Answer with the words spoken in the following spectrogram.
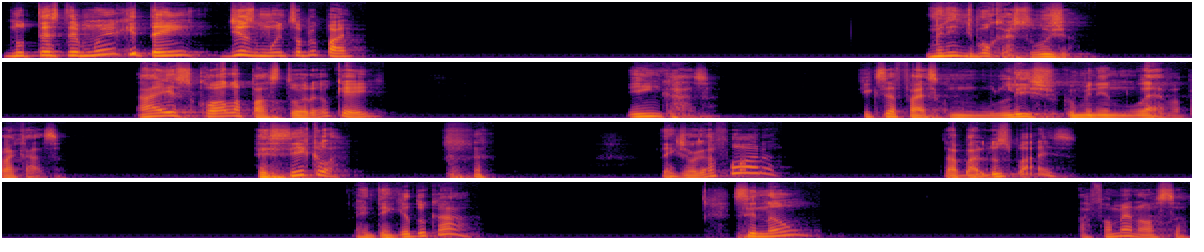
no testemunho que tem, diz muito sobre o pai. Menino de boca suja. A escola, pastora, ok. E em casa? O que você faz com o lixo que o menino leva para casa? Recicla? Tem que jogar fora. Trabalho dos pais. A gente tem que educar. Senão, a fama é nossa.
